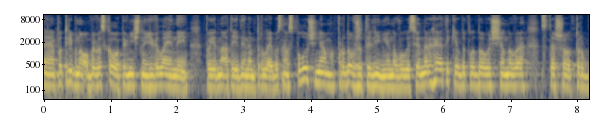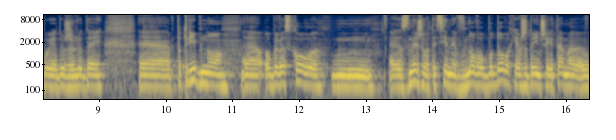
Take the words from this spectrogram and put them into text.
Е, Потрібно обов'язково північний ювілейний поєднати єдиним тролейбусним сполученням, продовжити лінію на вулицю енергетиків до кладовища нове. Це те, що турбує дуже людей. Е, Потрібно е, обов'язково знижувати ціни в новобудовах. Я вже до іншої теми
